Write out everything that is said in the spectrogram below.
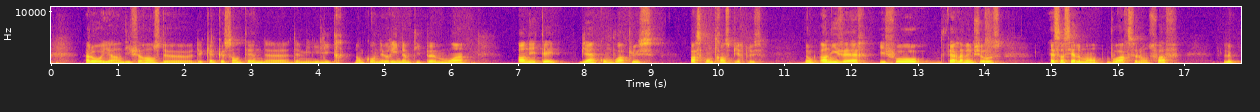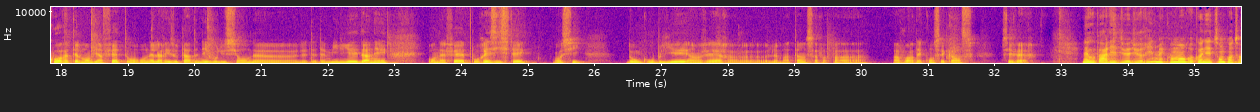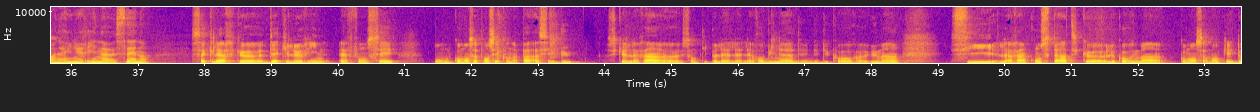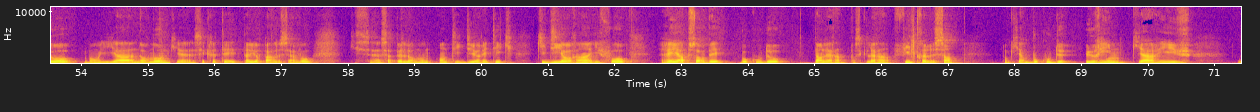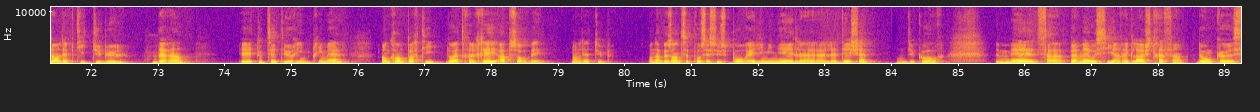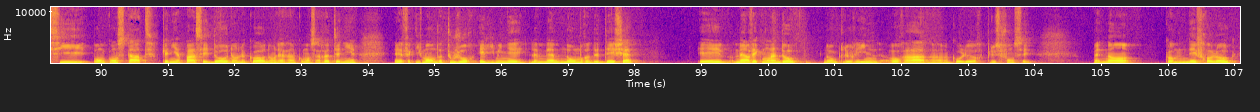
alors il y a une différence de, de quelques centaines de, de, millilitres. Donc on urine un petit peu moins en été, bien qu'on boit plus, parce qu'on transpire plus. Donc en hiver, il faut faire la même chose, essentiellement boire selon soif. Le corps est tellement bien fait, on, on est le résultat d'une évolution de, de, de milliers d'années. On est fait pour résister aussi. Donc oublier un verre euh, le matin, ça ne va pas avoir des conséquences sévères. Là, vous parliez d'urine, mais comment reconnaît-on quand on a une urine euh, saine? C'est clair que dès que l'urine est foncée, on commence à penser qu'on n'a pas assez bu, parce que les reins euh, sont un petit peu les, les, les robinets du, du, corps euh, humain. Si le rein constate que le corps humain commence à manquer d'eau, bon, il y a une hormone qui est sécrétée d'ailleurs par le cerveau, qui s'appelle l'hormone antidiurétique, qui dit au rein il faut réabsorber beaucoup d'eau dans les reins, parce que les reins filtrent le sang, donc il y a beaucoup d'urine qui arrive dans les petits tubules des reins, et toute cette urine primaire, en grande partie, doit être réabsorbée dans les tubes. On a besoin de ce processus pour éliminer les le déchets du corps, mais ça permet aussi un réglage très fin. Donc euh, si on constate qu'il n'y a pas assez d'eau dans le corps, dont les reins commencent à retenir, et effectivement on doit toujours éliminer le même nombre de déchets, et, mais avec moins d'eau, donc l'urine aura un couleur plus foncée. Maintenant, comme néphrologue,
